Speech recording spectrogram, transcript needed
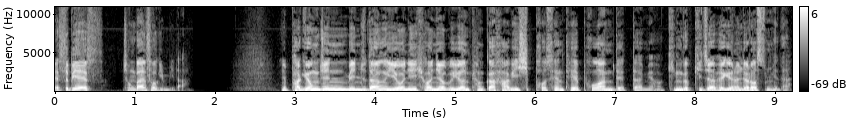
SBS 정반석입니다. 박용진 민주당 의원이 현역 의원 평가 하위 10%에 포함됐다며 긴급 기자회견을 열었습니다.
